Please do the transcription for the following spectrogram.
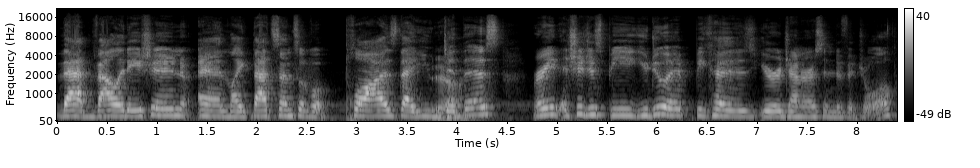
that validation and like that sense of applause that you Yeah. did this? Right? It should just be you do it because you're a generous individual.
